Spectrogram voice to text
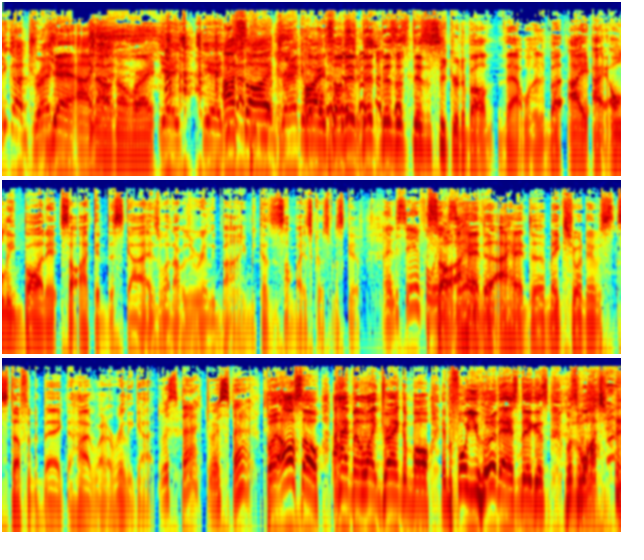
you got dragged. Yeah, I know, no, right? yeah, yeah. You I got saw people it. dragging. All right, so posters. there, there- there's a there's a secret about that one, but I I only bought it so I could disguise what I was really buying because it's somebody's Christmas gift. I understand for So I had to I had to make sure there was stuff in the bag to hide what I really got. respect, respect. But also, I happen to like Dragon Ball, and before you hood ass niggas was watching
